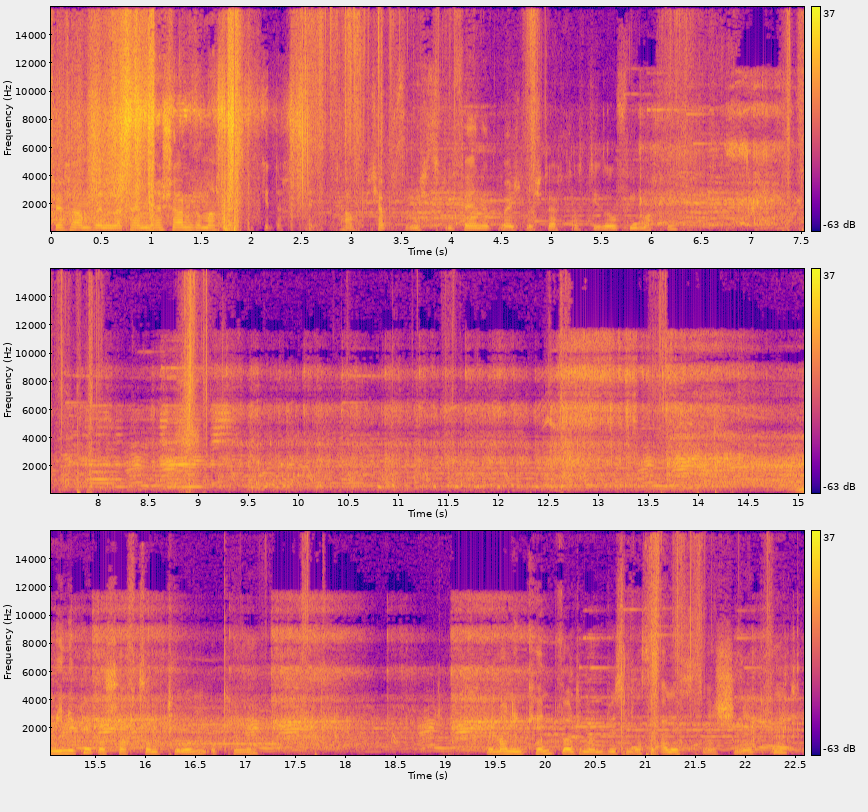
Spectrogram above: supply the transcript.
Auf jeden Fall haben seine Latein mehr Schaden gemacht, als ich gedacht habe. Ich habe es nicht defended, weil ich nicht dachte, dass die so viel machen. Mini-Packer schafft zum Turm, okay. Wenn man ihn kennt, sollte man wissen, dass er alles sehr schnell kriegt.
